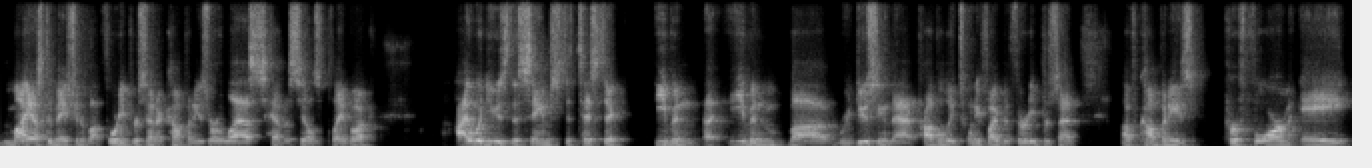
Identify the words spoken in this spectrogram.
my estimation, about 40% of companies or less have a sales playbook. I would use the same statistic even uh, even uh, reducing that, probably 25 to 30 percent of companies perform a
